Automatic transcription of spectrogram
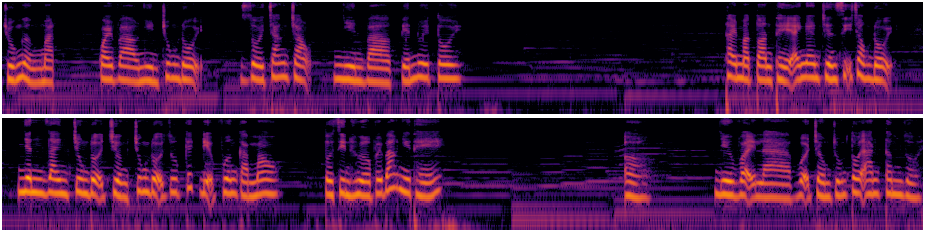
Chú ngẩng mặt, quay vào nhìn trung đội, rồi trang trọng nhìn vào tiến nuôi tôi. Thay mặt toàn thể anh em chiến sĩ trong đội, nhân danh trung đội trưởng trung đội du kích địa phương Cà Mau, tôi xin hứa với bác như thế. Ờ, như vậy là vợ chồng chúng tôi an tâm rồi.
